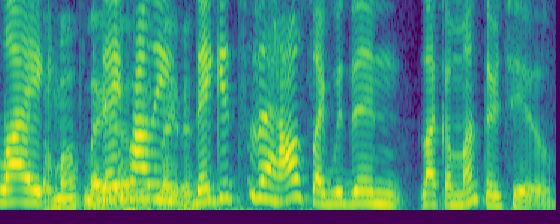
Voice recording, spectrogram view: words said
like A month later, a they week probably later? they get to the house like within like a month or two.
